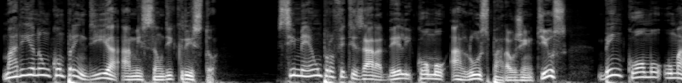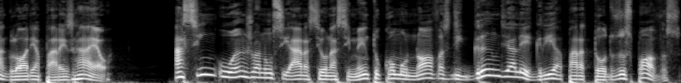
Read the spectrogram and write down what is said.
Maria não compreendia a missão de Cristo. Simeão profetizara dele como a luz para os gentios, bem como uma glória para Israel. Assim o anjo anunciara seu nascimento como novas de grande alegria para todos os povos.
